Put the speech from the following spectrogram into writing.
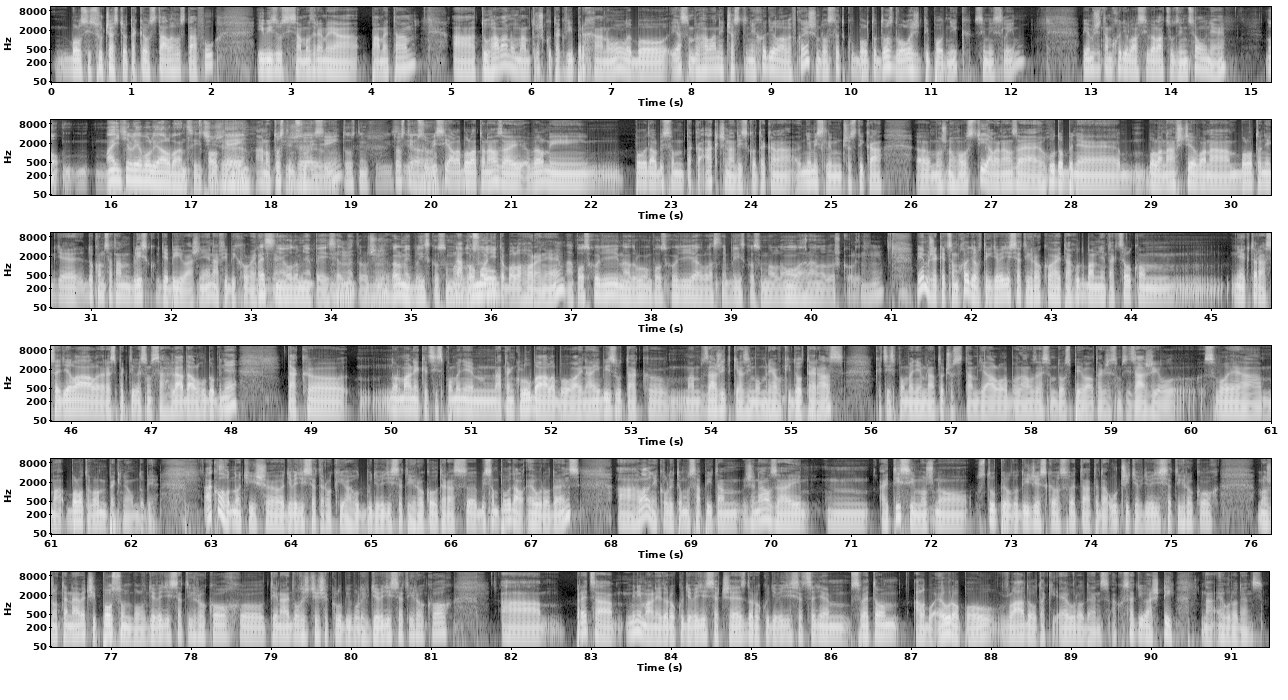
bol si súčasťou takého stáleho stafu. Ibizu si samozrejme ja pamätám a tú Havanu mám trošku tak vyprchanú, lebo ja som do Havany často nechodil, ale v konečnom dôsledku bol to dosť dôležitý podnik, si myslím. Viem, že tam chodilo asi veľa cudzincov, nie? No, majiteľia boli Albánci, čiže... OK, áno, to s tým čiže súvisí. To s tým súvisí. To s tým súvisí, ale bola to naozaj veľmi, povedal by som, taká akčná diskotéka, na, nemyslím, čo sa týka uh, možno hostí, ale naozaj aj hudobne bola navštevovaná, bolo to niekde, dokonca tam blízko, kde bývaš, nie? Na Fibichove. Presne niekde. odo mňa 50 metrov, čiže veľmi blízko som Na mal domov. poschodí to bolo hore, nie? Na poschodí, na druhom poschodí a vlastne blízko som mal domov a ráno do školy. Mhm. Viem, že keď som chodil v tých 90 rokoch, aj tá hudba mne tak celkom niektorá sedela, ale respektíve som sa hľadal hudobne, tak e, normálne, keď si spomeniem na ten klub alebo aj na Ibizu, tak e, mám zážitky a zimomriavky doteraz, keď si spomeniem na to, čo sa tam dialo, lebo naozaj som dospieval, takže som si zažil svoje a ma, bolo to veľmi pekné obdobie. Ako hodnotíš e, 90. roky a hudbu 90. rokov? Teraz e, by som povedal Eurodance a hlavne kvôli tomu sa pýtam, že naozaj aj ty si možno vstúpil do DJ-ského sveta, teda určite v 90. rokoch, možno ten najväčší posun bol v 90. rokoch, tie najdôležitejšie kluby boli v 90. rokoch a predsa minimálne do roku 96, do roku 97 svetom alebo Európou vládol taký Eurodance. Ako sa díváš ty na Eurodance?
